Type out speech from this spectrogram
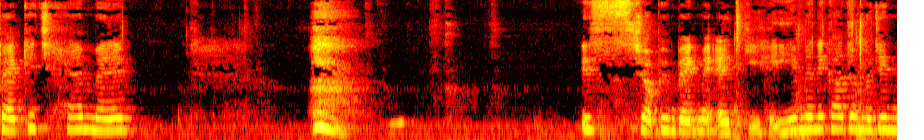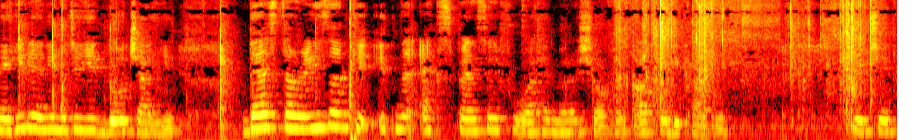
पैकेज है, मेरे इस शॉपिंग बैग में ऐड की है। ये मैंने कहा था, मुझे नहीं लेनी, मुझे ये दो चाहिए। दैट्स द रीज़न कि इतना एक्सपेंसिव हुआ है मेरा शॉपिंग आपको दिखा दूँ। Check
